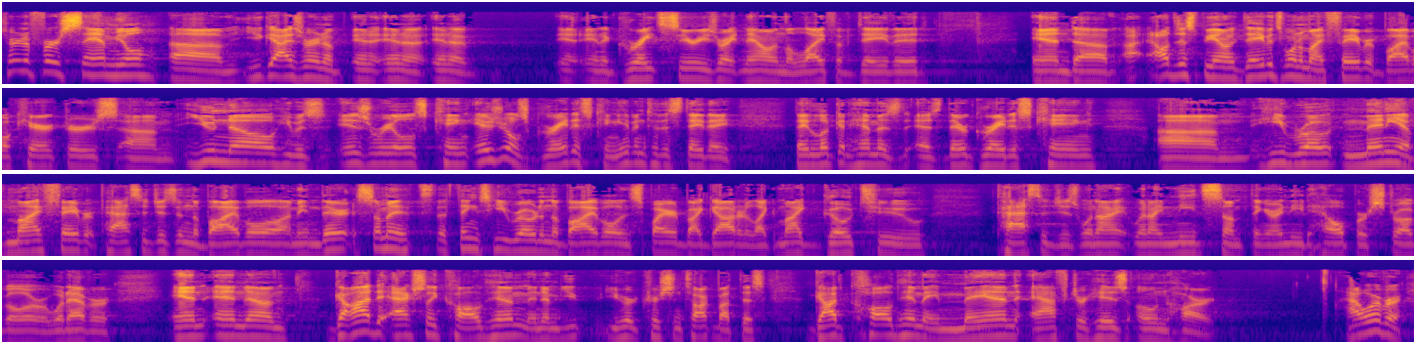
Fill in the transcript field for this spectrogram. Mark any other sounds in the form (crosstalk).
Turn to 1 Samuel. Um, you guys are in a, in, a, in, a, in, a, in a great series right now in the life of David. And uh, I'll just be honest, David's one of my favorite Bible characters. Um, you know, he was Israel's king, Israel's greatest king. Even to this day, they, they look at him as, as their greatest king. Um, he wrote many of my favorite passages in the Bible. I mean, there, some of the things he wrote in the Bible, inspired by God, are like my go to passages when I, when I need something or I need help or struggle or whatever. And, and um, God actually called him, and you, you heard Christian talk about this, God called him a man after his own heart. However,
